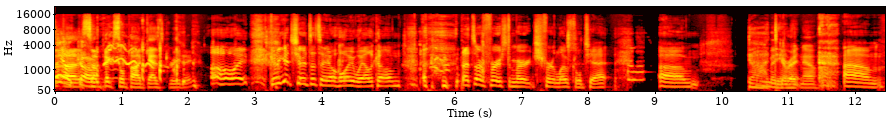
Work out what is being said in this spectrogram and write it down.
Welcome! Pixel podcast greeting. Ahoy! Can we get shirts that say ahoy, welcome? That's our first merch for local chat. Um, God Make damn it right now. um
